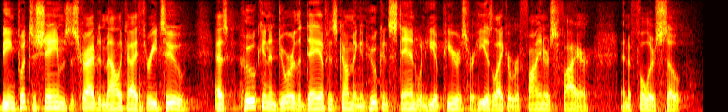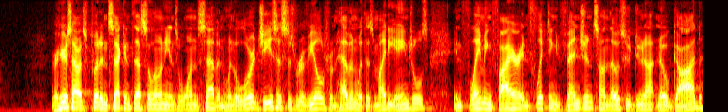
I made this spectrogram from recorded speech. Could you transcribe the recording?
Being put to shame is described in Malachi 3 2 as who can endure the day of his coming and who can stand when he appears, for he is like a refiner's fire and a fuller's soap. Or here's how it's put in 2 Thessalonians 1 7. When the Lord Jesus is revealed from heaven with his mighty angels in flaming fire, inflicting vengeance on those who do not know God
